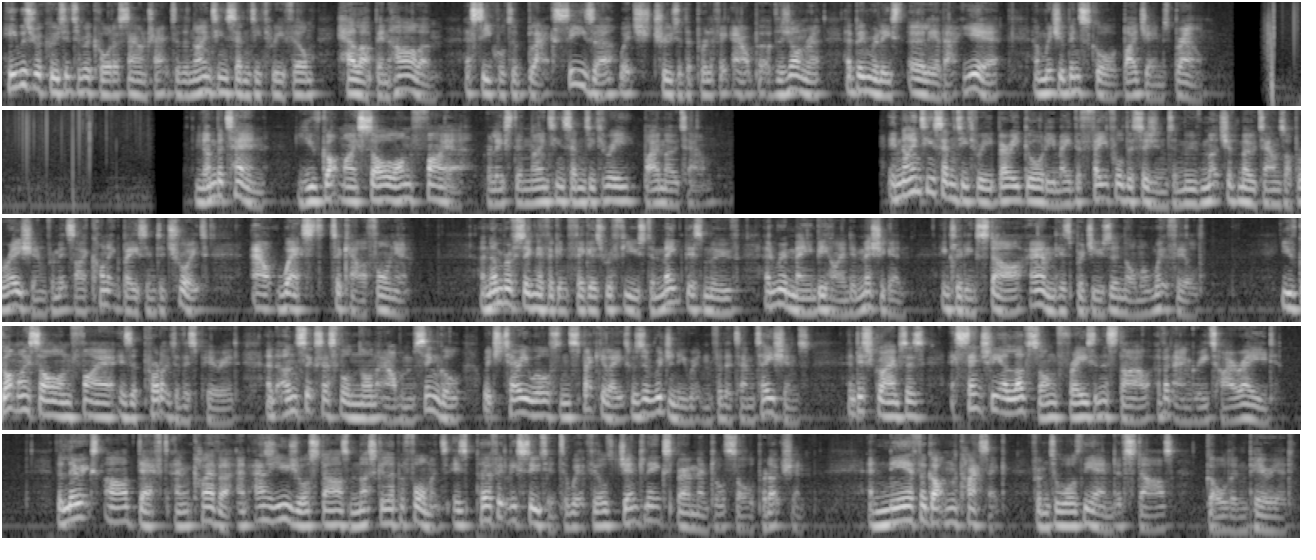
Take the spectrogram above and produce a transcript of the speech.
He was recruited to record a soundtrack to the 1973 film Hell Up in Harlem, a sequel to Black Caesar, which, true to the prolific output of the genre, had been released earlier that year and which had been scored by James Brown. Number 10, You've Got My Soul on Fire, released in 1973 by Motown. In 1973, Berry Gordy made the fateful decision to move much of Motown's operation from its iconic base in Detroit out west to California a number of significant figures refused to make this move and remain behind in Michigan, including Starr and his producer Norman Whitfield. You've Got My Soul on Fire is a product of this period, an unsuccessful non album single which Terry Wilson speculates was originally written for the Temptations, and describes as essentially a love song phrased in the style of an angry tirade. The lyrics are deft and clever, and as usual, Starr's muscular performance is perfectly suited to Whitfield's gently experimental soul production a near forgotten classic from towards the end of Starr's golden period.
